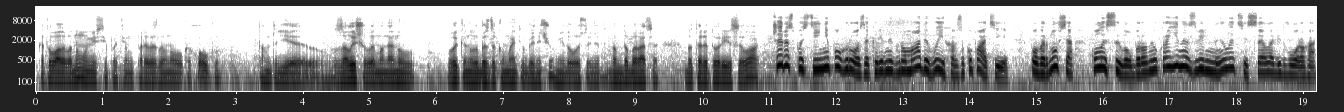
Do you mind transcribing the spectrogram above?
катували в одному місці, потім перевезли в нову каховку. Там тоді е, залишили мене, ну, викинули без документів, без нічого. Мені довелося добиратися до території села. Через постійні погрози керівник громади виїхав з окупації. Повернувся, коли Сили оборони України звільнили ці села від ворога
